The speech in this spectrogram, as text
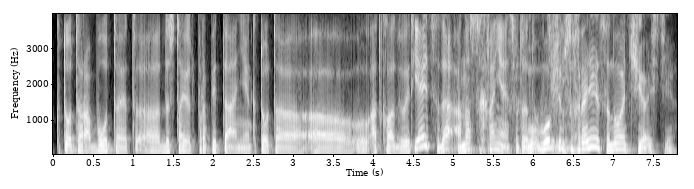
кто-то работает, э, достает пропитание, кто-то откладывает яйца, да, она сохраняется. Вот в, в общем, сохраняется, но отчасти.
